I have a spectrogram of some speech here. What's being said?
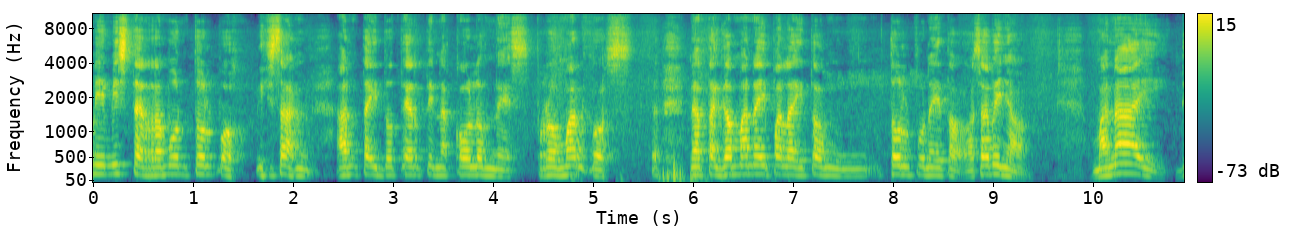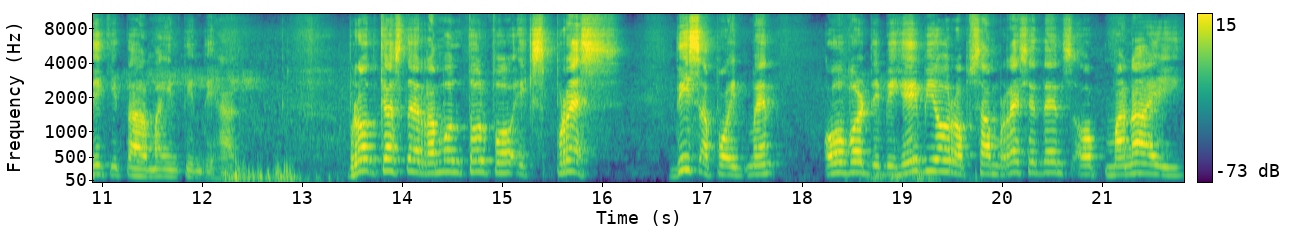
ni Mr. Ramon Tulpo, isang anti-Duterte na columnist pro Marcos na taga Manay pala itong Tulpo na ito. O sabi niyo, Manay, di kita maintindihan. Broadcaster Ramon Tulfo expressed disappointment over the behavior of some residents of Manay,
